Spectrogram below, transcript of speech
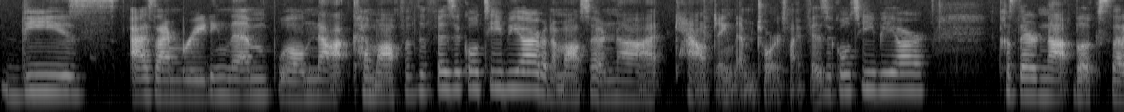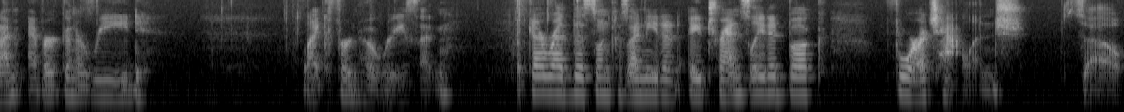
these, as I'm reading them, will not come off of the physical TBR, but I'm also not counting them towards my physical TBR because they're not books that I'm ever going to read like for no reason. Like I read this one because I needed a translated book for a challenge. So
